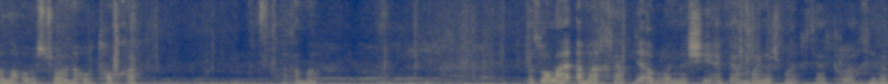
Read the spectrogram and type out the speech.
Valla ošćovana od toha. أما بس والله أما خرابني أبرنغ شيء أكا أبرنغ ما اختيار كل خيرة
